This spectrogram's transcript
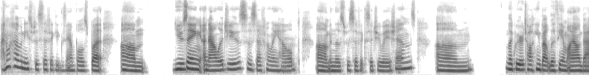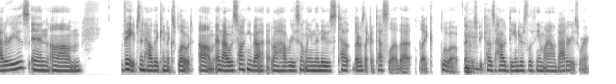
I don't have any specific examples, but um, using analogies has definitely helped um, in those specific situations. Um, like we were talking about lithium ion batteries in um, vapes and how they can explode. Um, and I was talking about, about how recently in the news te- there was like a Tesla that like blew up, and it was Mhm. because how dangerous lithium ion batteries were.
